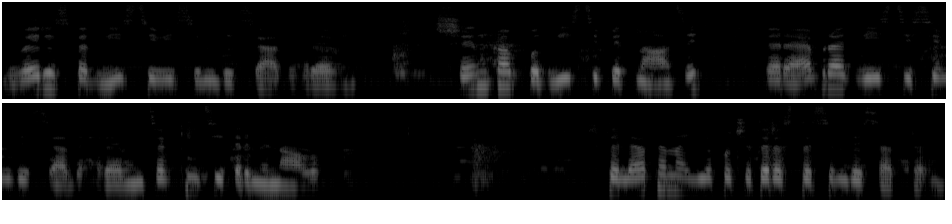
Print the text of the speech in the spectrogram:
вирізка 280 гривень, шинка по 215, ребра 270 гривень. Це в кінці терміналу. Телятина є по 470 гривень.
